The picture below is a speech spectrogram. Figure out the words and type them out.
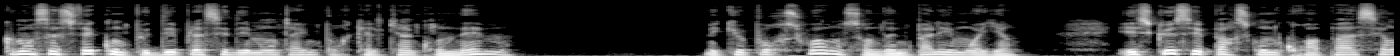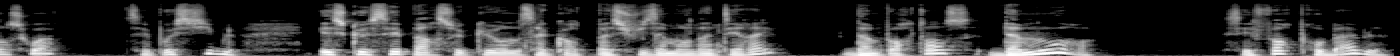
Comment ça se fait qu'on peut déplacer des montagnes pour quelqu'un qu'on aime, mais que pour soi on s'en donne pas les moyens? Est-ce que c'est parce qu'on ne croit pas assez en soi? C'est possible. Est-ce que c'est parce qu'on ne s'accorde pas suffisamment d'intérêt, d'importance, d'amour C'est fort probable.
